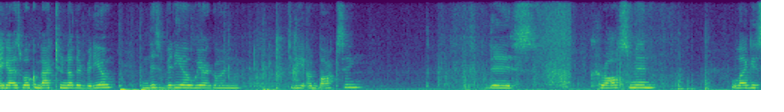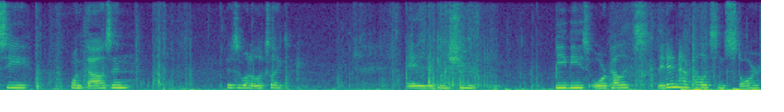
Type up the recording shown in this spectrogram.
Hey guys, welcome back to another video. In this video, we are going to be unboxing this Crosman Legacy 1000. This is what it looks like. And it can shoot BBs or pellets. They didn't have pellets in store,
